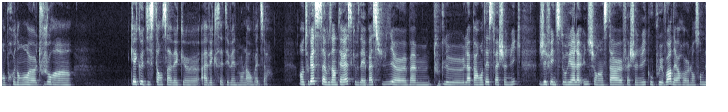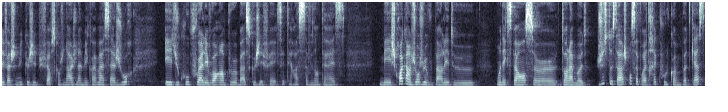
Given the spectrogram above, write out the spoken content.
en prenant euh, toujours un, quelques distances avec, euh, avec cet événement-là, on va dire. En tout cas, si ça vous intéresse, que vous n'avez pas suivi euh, bah, toute la parenthèse Fashion Week, j'ai fait une story à la une sur Insta Fashion Week. Vous pouvez voir d'ailleurs l'ensemble des Fashion Week que j'ai pu faire, parce qu'en général, je la mets quand même assez à jour. Et du coup, vous pouvez aller voir un peu bah, ce que j'ai fait, etc., si ça vous intéresse. Mais je crois qu'un jour, je vais vous parler de mon expérience dans la mode. Juste ça, je pense que ça pourrait être très cool comme podcast.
